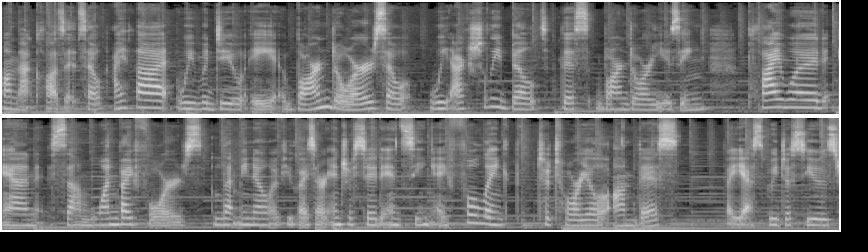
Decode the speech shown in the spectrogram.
on that closet. So I thought we would do a barn door. So we actually built this barn door using plywood and some one by fours. Let me know if you guys are interested in seeing a full length tutorial on this But yes, we just used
